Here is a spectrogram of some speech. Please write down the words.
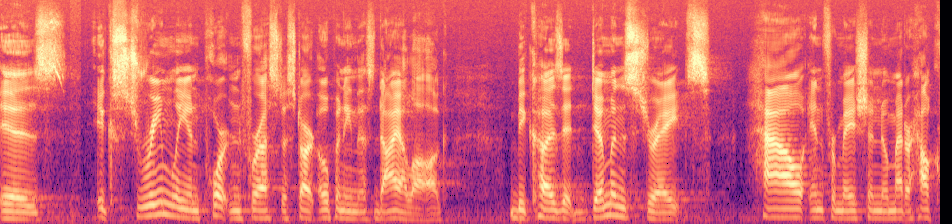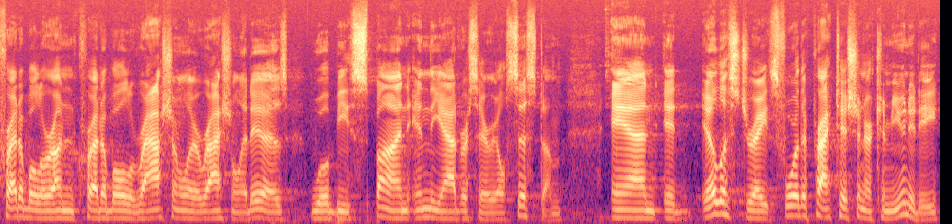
is extremely important for us to start opening this dialogue because it demonstrates how information, no matter how credible or uncredible, rational or irrational it is, will be spun in the adversarial system. And it illustrates for the practitioner community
